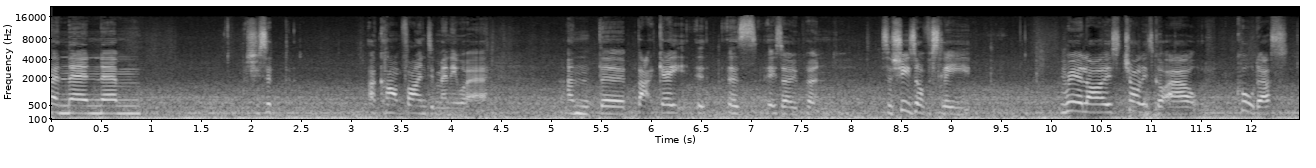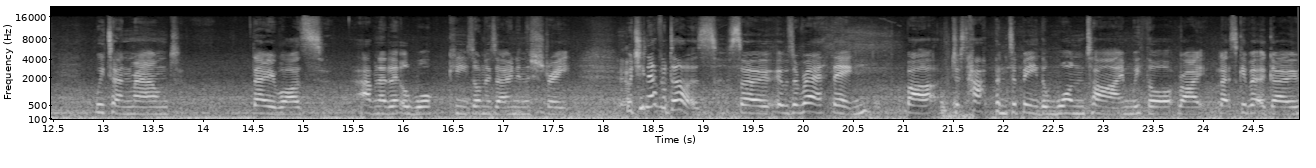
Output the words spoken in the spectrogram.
and then um, she said I can't find him anywhere, and the back gate is is open. So she's obviously realised Charlie's got out, called us. We turned round. There he was, having a little walk. He's on his own in the street, which he never does. So it was a rare thing, but just happened to be the one time we thought, right, let's give it a go.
